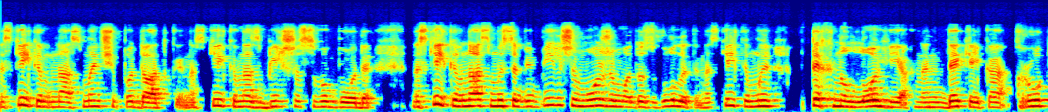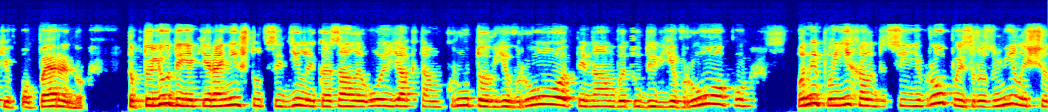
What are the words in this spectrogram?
Наскільки в нас менші податки, наскільки в нас більше свободи, наскільки в нас ми собі більше можемо дозволити, наскільки ми в технологіях на декілька кроків попереду. Тобто люди, які раніше тут сиділи і казали, ой, як там круто в Європі, нам би туди в Європу. Вони поїхали до цієї Європи і зрозуміли, що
